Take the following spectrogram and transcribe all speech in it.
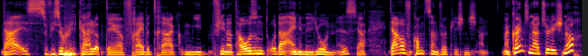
da ist sowieso egal, ob der Freibetrag irgendwie 400.000 oder eine Million ist, ja. Darauf kommt es dann wirklich nicht an. Man könnte natürlich noch,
